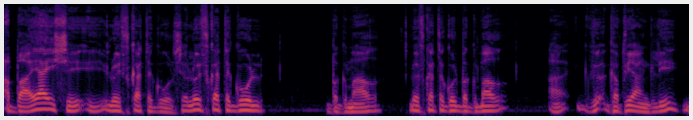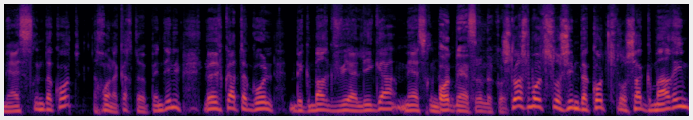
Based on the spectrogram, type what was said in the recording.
הבעיה היא שלא הבקעת גול. שלא הבקעת גול בגמר, לא הבקעת גול בגמר הגביע האנגלי, 120 דקות, נכון, לקחת בפנדלים, לא הבקעת גול בגמר גביע הליגה, 120 דקות. עוד 120 דקות. 330 דקות, שלושה גמרים,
